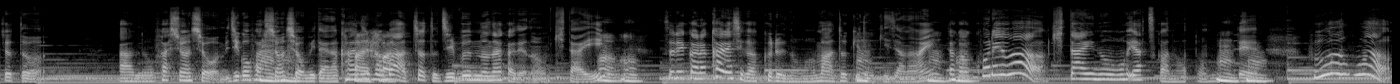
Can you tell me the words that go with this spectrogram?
ちょっとあのファッションショー自己ファッションショーみたいな感じもまあちょっと自分の中での期待、それから彼氏が来るのはまあドキドキじゃない、だからこれは期待のやつかなと思って、不安は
